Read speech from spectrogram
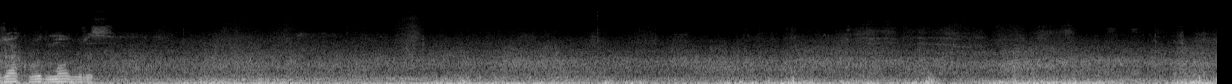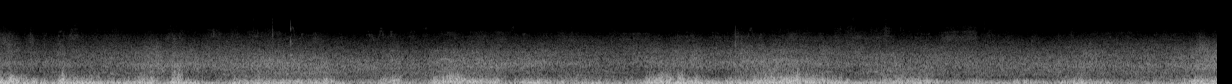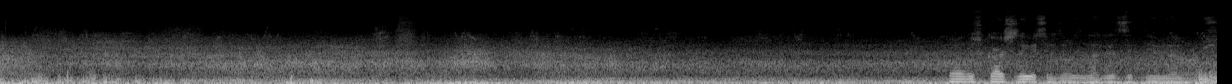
Rockwood Mall burası. Karşıda geçeceğiz. Orada da lezzet diye bir yer varmış.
